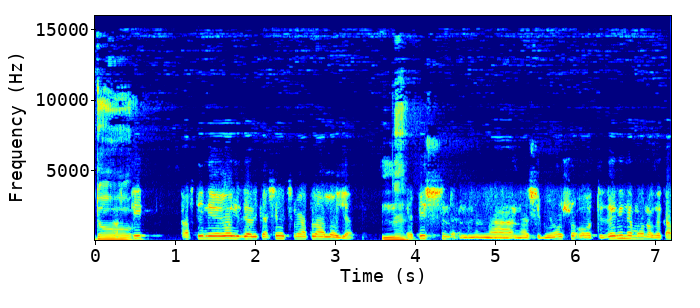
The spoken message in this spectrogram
το... αυτή, αυτή είναι η όλη διαδικασία έτσι με απλά λόγια. Ναι. Επίσης να, να σημειώσω ότι δεν είναι μόνο 15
